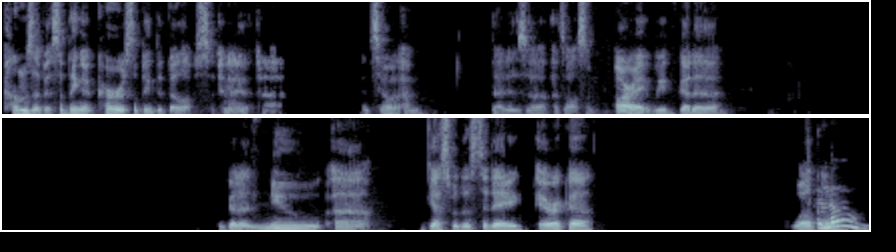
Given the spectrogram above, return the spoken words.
comes of it something occurs something develops. And i uh, and so um that is uh, that's awesome all right we've got a we've got a new uh, guest with us today erica welcome Hello.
